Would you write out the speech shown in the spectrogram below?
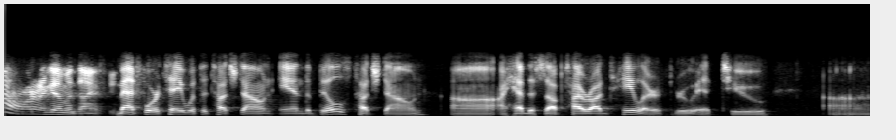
Oh, we're gonna get him in dynasty. Matt Forte with the touchdown and the Bills touchdown. Uh, I had this up. Tyrod Taylor threw it to uh,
